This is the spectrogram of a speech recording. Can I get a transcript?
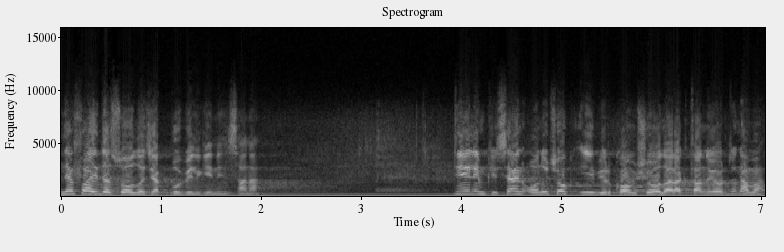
Ne faydası olacak bu bilginin sana? Diyelim ki sen onu çok iyi bir komşu olarak tanıyordun ama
